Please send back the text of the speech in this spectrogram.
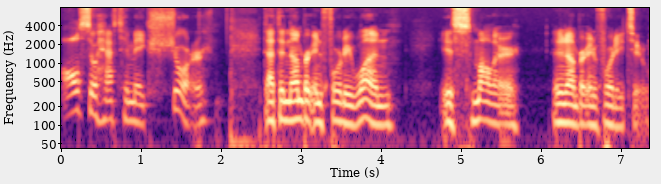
also have to make sure that the number in 41 is smaller than the number in 42.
